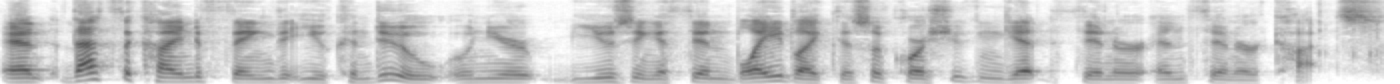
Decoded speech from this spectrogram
and that's the kind of thing that you can do when you're using a thin blade like this. Of course you can get thinner and thinner cuts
